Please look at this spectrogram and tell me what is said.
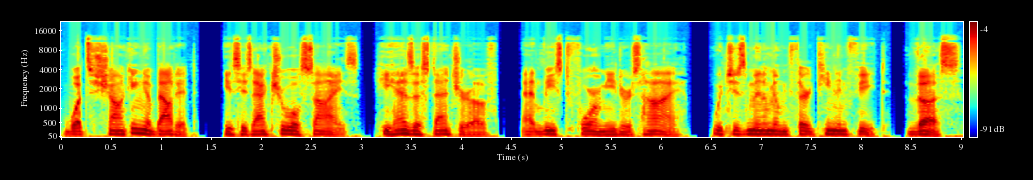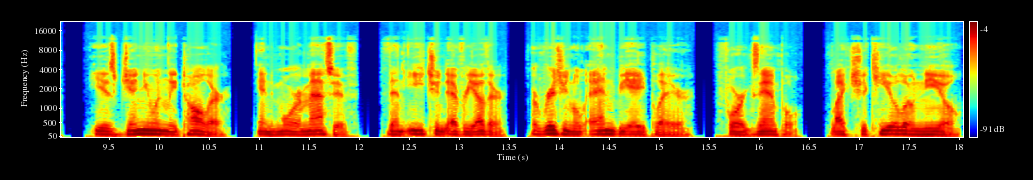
What's shocking about it, is his actual size. He has a stature of, at least 4 meters high, which is minimum 13 in feet. Thus, he is genuinely taller, and more massive, than each and every other, original NBA player, for example, like Shaquille O'Neal,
